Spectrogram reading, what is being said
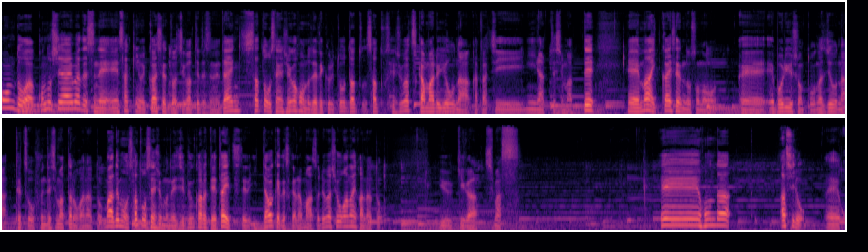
今度はこの試合はですね、えー、さっきの1回戦とは違ってですね、第2佐藤選手が今度出てくると、佐藤選手が捕まるような形になってしまって、えー、まあ1回戦のその、えー、エボリューションと同じような鉄を踏んでしまったのかなと。まあでも佐藤選手もね、自分から出たいっつって言ったわけですから、まあそれはしょうがないかなという気がします。えー、ホンダ、アシロ、えー、こ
